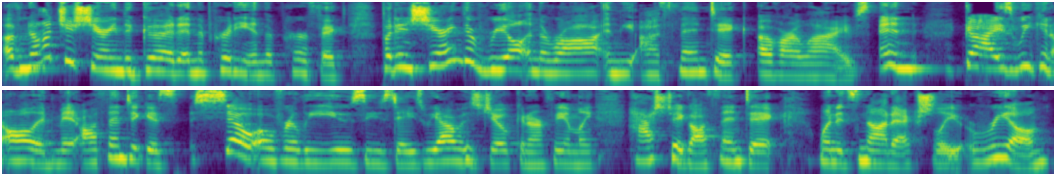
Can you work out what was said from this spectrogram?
of not just sharing the good and the pretty and the perfect, but in sharing the real and the raw and the authentic of our lives. And guys, we can all admit authentic is so overly used these days. We always joke in our family, hashtag authentic when it's not actually real.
